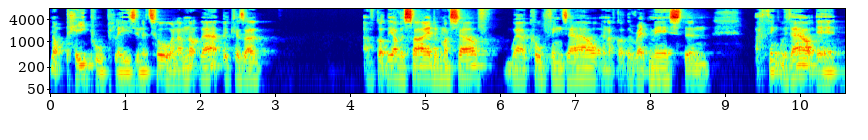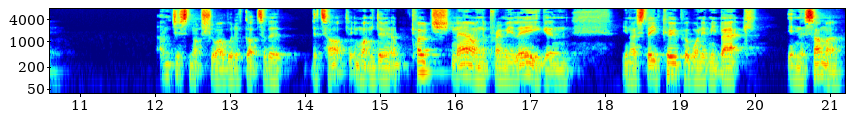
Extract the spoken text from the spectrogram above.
not people pleasing at all. And I'm not that because I I've got the other side of myself where I call things out and I've got the red mist. And I think without it, I'm just not sure I would have got to the, the top in what I'm doing. I'm coach now in the Premier League and, you know, Steve Cooper wanted me back in the summer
